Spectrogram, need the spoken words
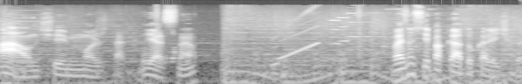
А, он еще и может так. Ясно. Возьму себе пока одну колечко.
